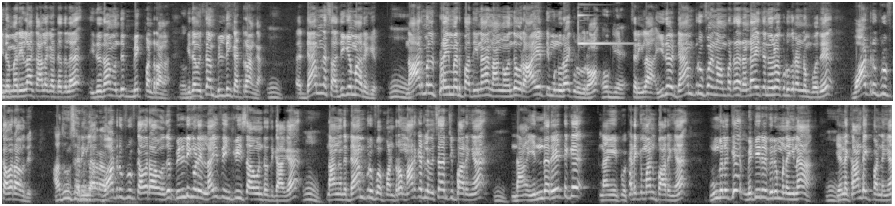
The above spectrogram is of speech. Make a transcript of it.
இந்த மாதிரி எல்லாம் காலகட்டத்துல இதுதான் வந்து மேக் பண்றாங்க. இதை வச்சு தான் பில்டிங் கட்டுறாங்க. டேம்னஸ் அதிகமா இருக்கு. நார்மல் பிரைமர் பாத்தீங்கன்னா நாங்க வந்து ஒரு ஆயிரத்தி முந்நூறுவாய் கொடுக்குறோம். சரிங்களா? இது டேம் ப்ரூஃப் நான் பண்றேன் ரெண்டாயிரத்தி ஐநூறுவா கொடுக்குறேன் போது வாட்டர் ப்ரூஃப் கவர் ஆகுது. அதுவும் சரிங்களா? வாட்டர் ப்ரூஃப் கவர் ஆகுது. பில்டிங்கோட லைஃப் இன்க்ரீஸ் ஆகுன்றதுக்காக நாங்க அந்த டேம் ப்ரூஃப் பண்றோம். மார்க்கெட்ல விசாரிச்சு பாருங்க. நாங்க இந்த ரேட்டுக்கு நாங்க இப்போ கிடைக்குமான்னு பாருங்க. உங்களுக்கு மெட்டீரியல் விரும்புனீங்கன்னா என்னை காண்டாக்ட் பண்ணுங்க.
